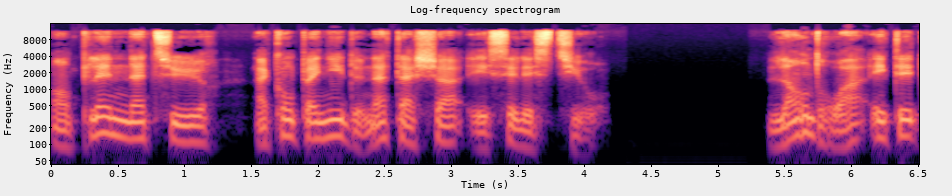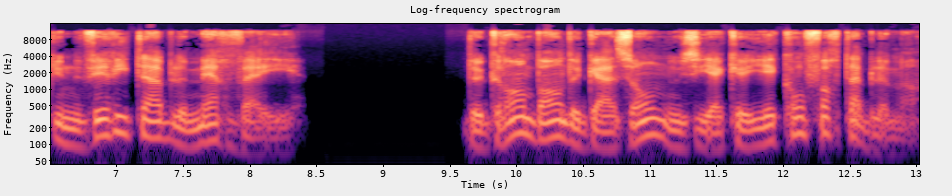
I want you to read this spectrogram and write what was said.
en pleine nature, accompagné de Natacha et Célestio. L'endroit était une véritable merveille. De grands bancs de gazon nous y accueillaient confortablement.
